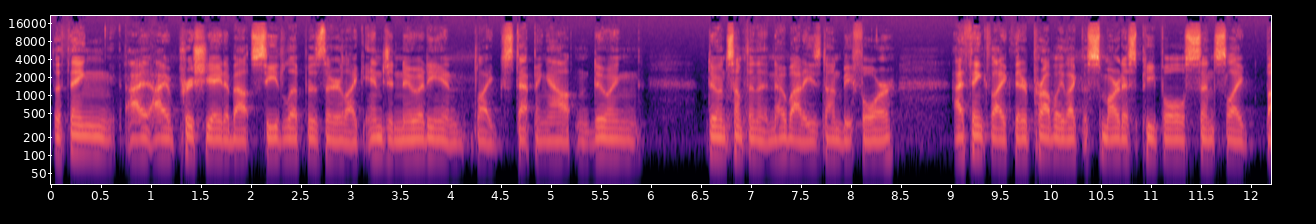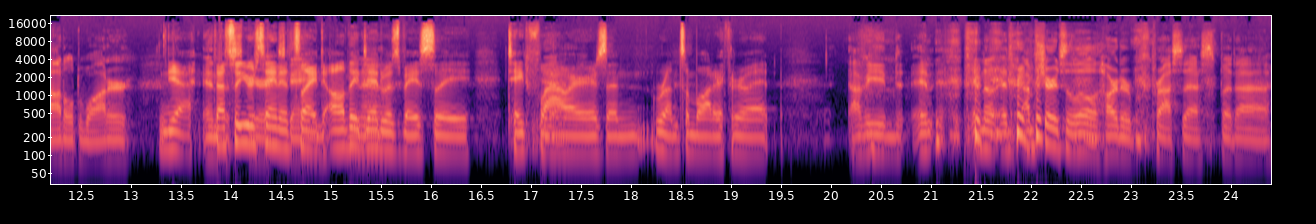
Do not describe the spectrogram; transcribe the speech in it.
the thing I, I appreciate about Seedlip is their like ingenuity and like stepping out and doing doing something that nobody's done before. I think like they're probably like the smartest people since like bottled water. Yeah, that's what you were saying. spirits It's like all they you did was basically take flowers and run some water through it. I mean, it, you know, it, I'm sure it's a little harder process, but uh,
